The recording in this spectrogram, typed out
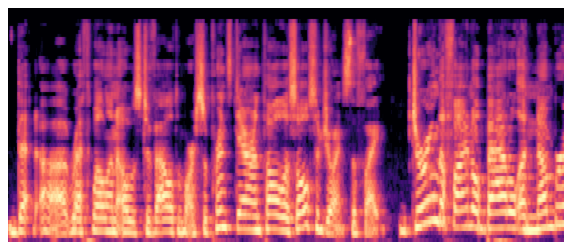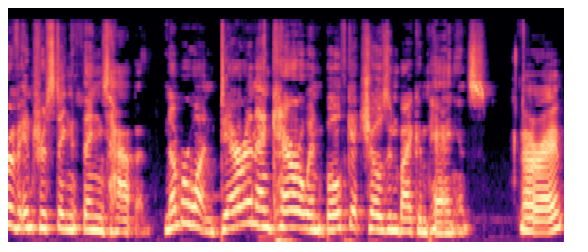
that uh, Rethwellan owes to Valdemar. So Prince Daren Thalis also joins the fight. During the final battle, a number of interesting things happen. Number one, Daren and Kerowyn both get chosen by companions. All right.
